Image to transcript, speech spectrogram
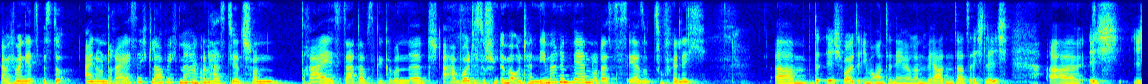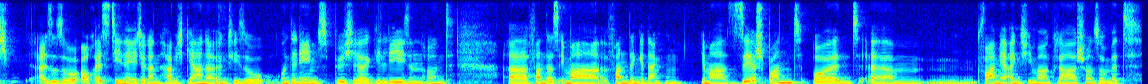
Aber ich meine, jetzt bist du 31, glaube ich, ne? Mhm. Und hast jetzt schon drei Startups gegründet. Ah, wolltest du schon immer Unternehmerin werden oder ist das eher so zufällig? Ähm, ich wollte immer Unternehmerin werden, tatsächlich. Äh, ich, ich, also so auch als Teenagerin habe ich gerne irgendwie so Unternehmensbücher gelesen und äh, fand das immer, fand den Gedanken immer sehr spannend und ähm, war mir eigentlich immer klar, schon so mit,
